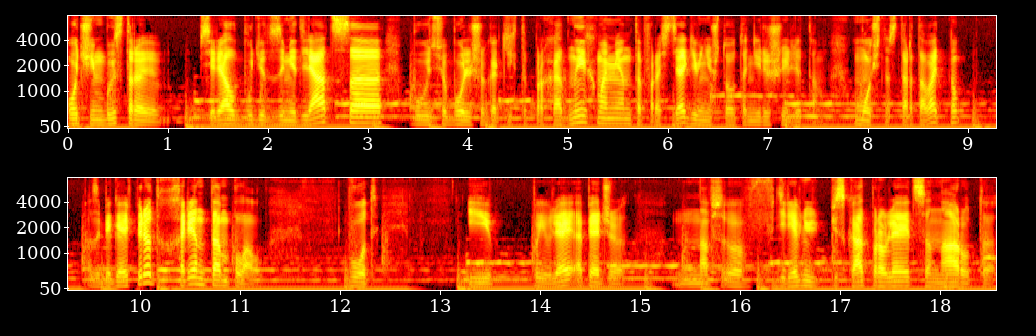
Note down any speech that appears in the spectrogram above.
очень быстро сериал будет замедляться, будет все больше каких-то проходных моментов, растягиваний, что вот они решили там мощно стартовать. Ну, забегая вперед, хрен там плал. Вот. И появляя, опять же, на, в деревню Песка отправляется Наруто.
